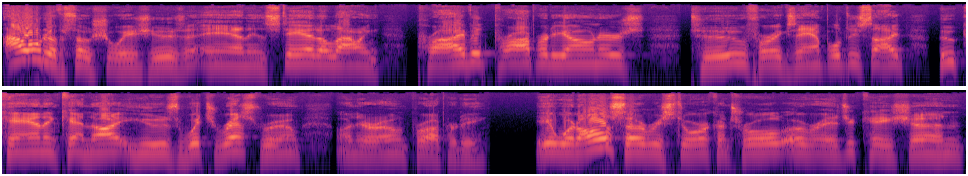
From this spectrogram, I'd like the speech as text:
out of social issues and instead allowing private property owners to, for example, decide who can and cannot use which restroom on their own property. It would also restore control over education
